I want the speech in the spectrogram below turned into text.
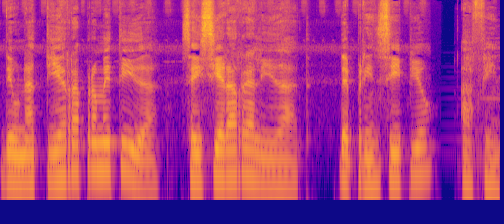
de una tierra prometida se hiciera realidad, de principio a fin.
